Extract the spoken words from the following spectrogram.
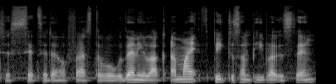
to Citadel Festival. With any luck, I might speak to some people at this thing.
